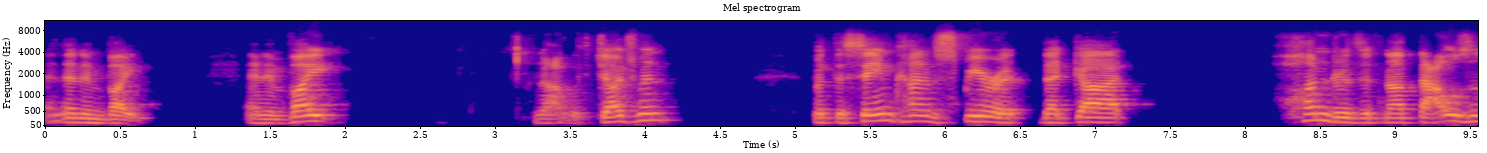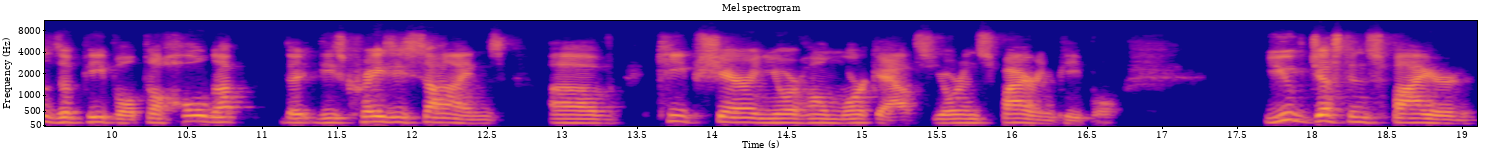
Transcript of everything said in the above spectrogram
And then invite. And invite not with judgment, but the same kind of spirit that got hundreds, if not thousands, of people to hold up the, these crazy signs of keep sharing your home workouts. You're inspiring people. You've just inspired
